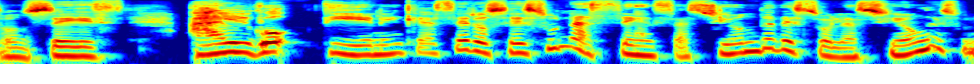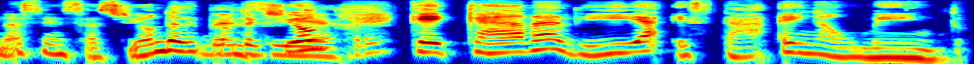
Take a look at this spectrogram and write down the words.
Entonces, algo tienen que hacer. O sea, es una sensación de desolación, es una sensación de desprotección que cada día está en aumento.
